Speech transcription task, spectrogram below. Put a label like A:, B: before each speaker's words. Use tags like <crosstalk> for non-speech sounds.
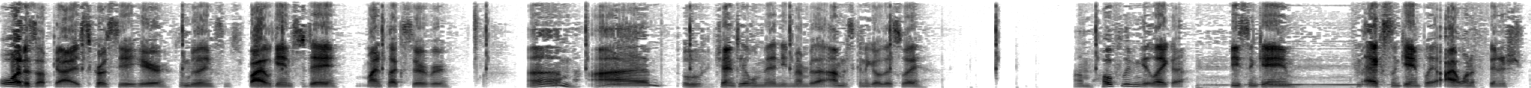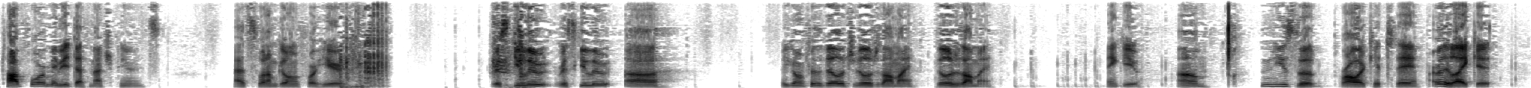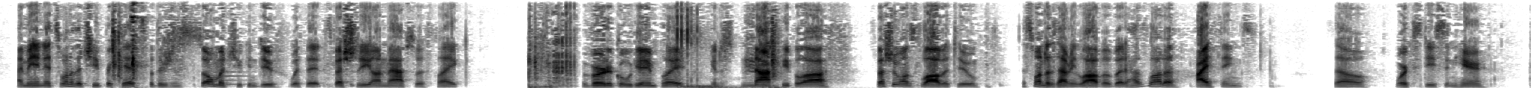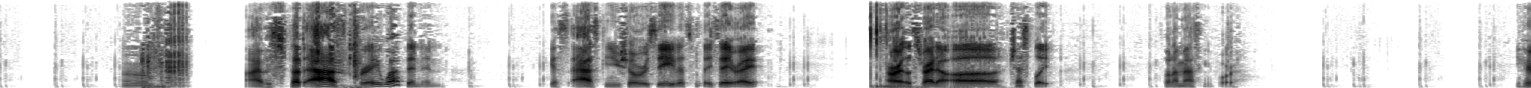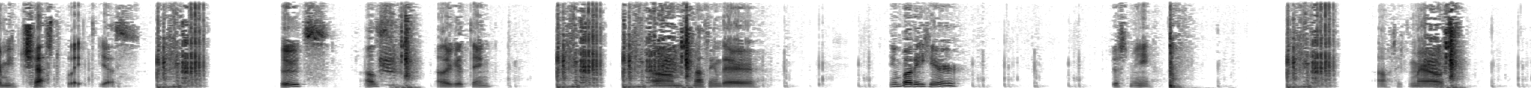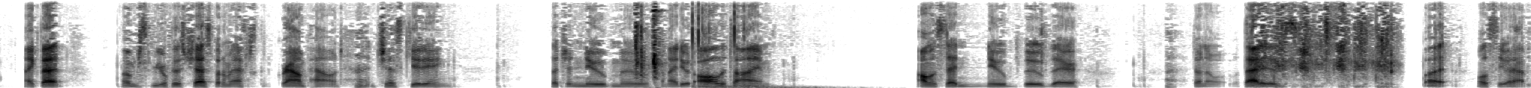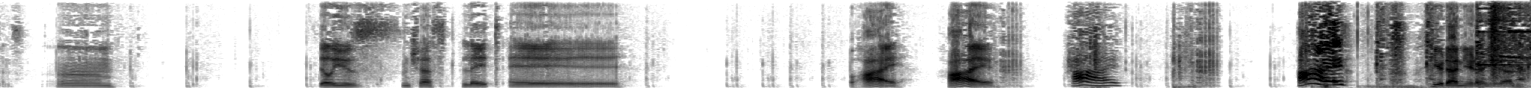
A: What is up, guys? Krosea here. I'm playing some survival games today. Mineplex server. Um, I'm... Ooh, enchanting table mid, need to remember that. I'm just gonna go this way. Um, hopefully we can get, like, a decent game. Some excellent gameplay. I want to finish top four, maybe a deathmatch appearance. That's what I'm going for here. Risky loot, risky loot. Uh, are you going for the village? Village is all mine. Village is all mine. Thank you. Um, use the brawler kit today. I really like it. I mean, it's one of the cheaper kits, but there's just so much you can do with it, especially on maps with like vertical gameplay. You can just knock people off, especially with lava too. This one doesn't have any lava, but it has a lot of high things, so works decent here. Um, I was about to ask for a weapon, and I guess ask and you shall receive. That's what they say, right? All right, let's try it out. Uh, chest plate. What I'm asking for. You hear me? Chest plate. Yes. Boots. That was another good thing. Um, nothing there. Anybody here? Just me. I'll take some arrows. Like that. I'm just gonna go for this chest, but I'm actually gonna ground pound. <laughs> just kidding. Such a noob move, and I do it all the time. Almost said noob boob there. Don't know what that is. But we'll see what happens. Um, still use some chest plate. Uh, oh, hi. Hi. Hi. Hi! You're done, you're done, you're done.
